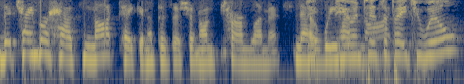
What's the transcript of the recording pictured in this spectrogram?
The chamber has not taken a position on term limits. No, do, we. Do you anticipate not. you will?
